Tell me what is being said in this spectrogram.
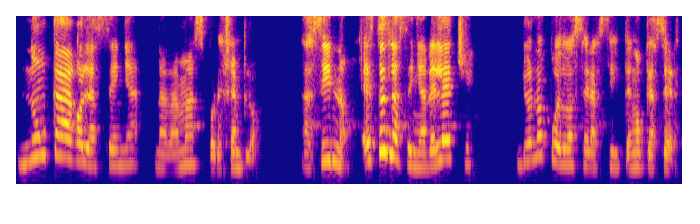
Nunca hago la seña nada más, por ejemplo. Así no. Esta es la seña de leche. Yo no puedo hacer así, tengo que hacer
